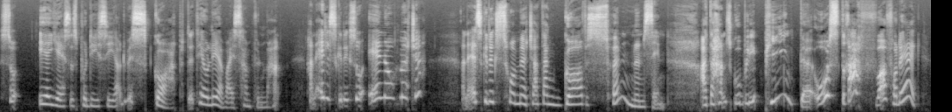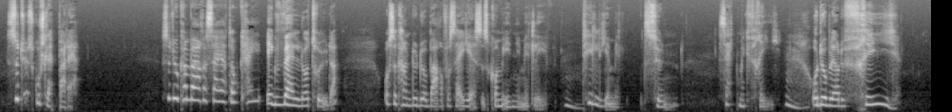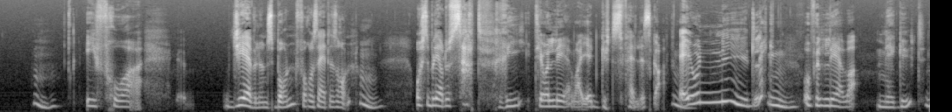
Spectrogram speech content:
så er Jesus på de sida. Du er skapt til å leve i samfunn med han. Han elsker deg så enormt mye. Han elsker deg så mye at han gav sønnen sin, at han skulle bli pinte og straffa for deg, så du skulle slippe det. Så du kan bare si at ok, jeg velger å tro det. Og så kan du da bare få si Jesus, kom inn i mitt liv. Tilgi mitt synd. Sett meg fri. Og da blir du fri ifra eh, djevelens bånd, for å si det sånn. Og så blir du satt fri til å leve i et gudsfellesskap. Det er jo nydelig å få leve med Gud.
